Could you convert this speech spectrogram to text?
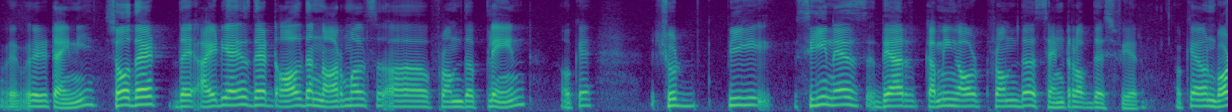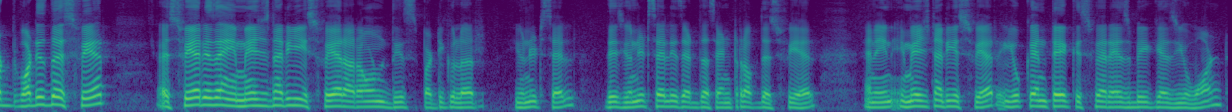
very, very tiny. So that the idea is that all the normals uh, from the plane okay should be seen as they are coming out from the center of the sphere okay. And what what is the sphere? A sphere is an imaginary sphere around this particular unit cell this unit cell is at the center of the sphere. And in imaginary sphere you can take a sphere as big as you want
